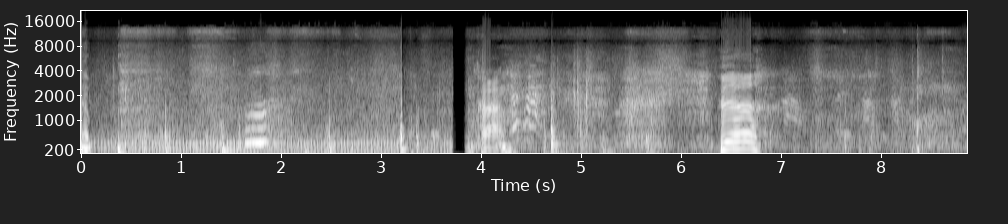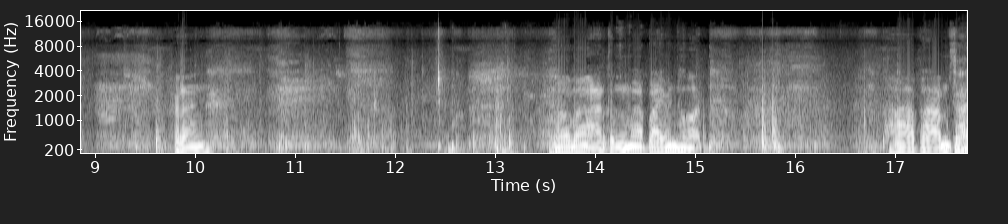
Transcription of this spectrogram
ยับทางเฮ้อกำลังเพราะว่าตรงมาไปมันหอดผาผามใส่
